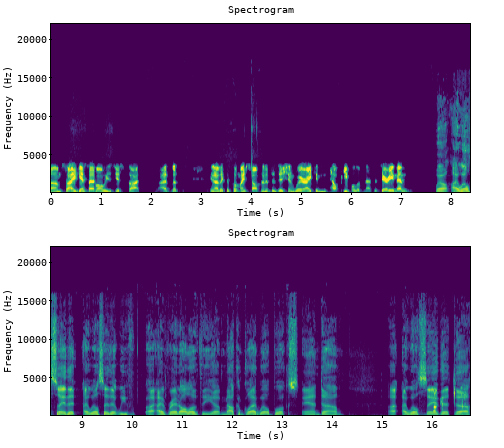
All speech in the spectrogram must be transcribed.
um, so I guess I've always just thought I'd let, you know, I'd like to put myself in a position where I can help people if necessary. And then well, I will say that I will say that we've I've read all of the uh, Malcolm Gladwell books, and um, I, I, will say that uh,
